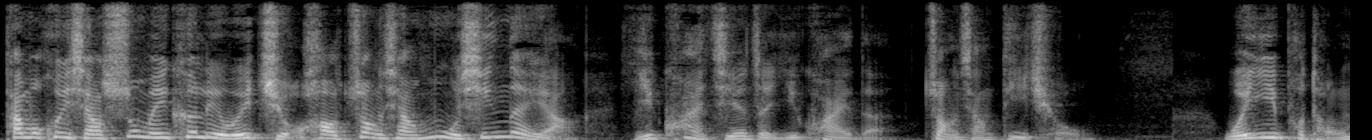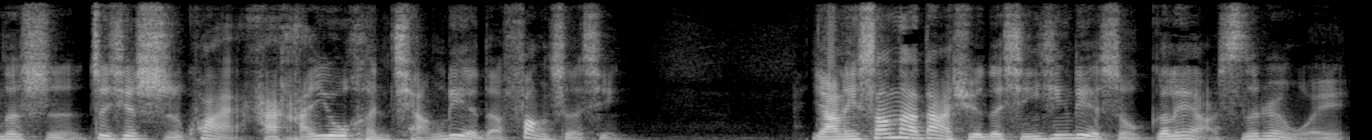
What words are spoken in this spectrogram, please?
它们会像舒梅克列维九号撞向木星那样，一块接着一块的撞向地球。唯一不同的是，这些石块还含有很强烈的放射性。亚利桑那大学的行星猎手格雷尔斯认为，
